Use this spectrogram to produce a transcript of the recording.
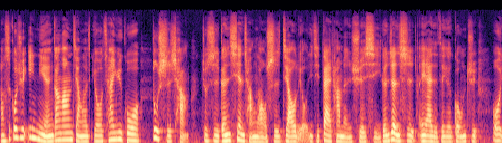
老师过去一年刚刚讲了有参与过数十场，就是跟现场老师交流，以及带他们学习跟认识 AI 的这个工具。我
